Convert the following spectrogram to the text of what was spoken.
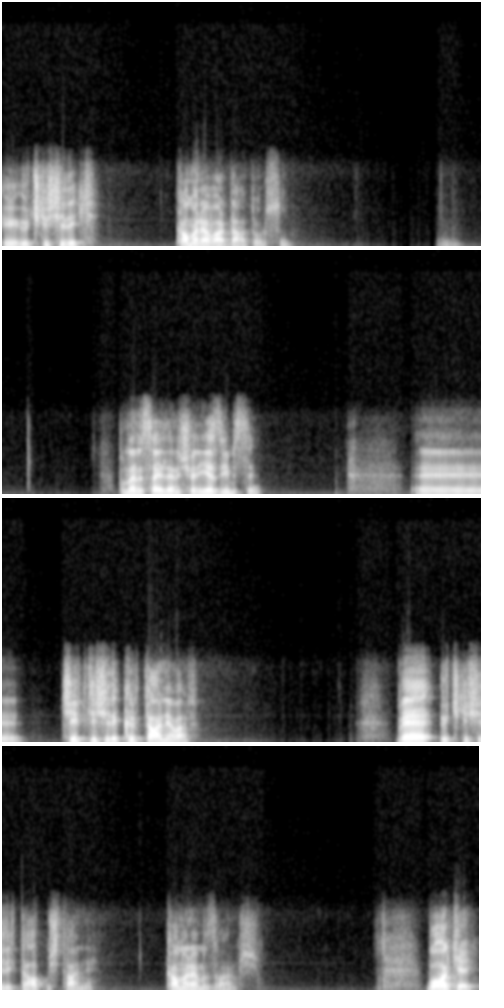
3 kişilik kamera var daha doğrusu. Bunların sayılarını şöyle yazayım size. Ee, çift kişilik 40 tane var. Ve 3 kişilikte 60 tane kameramız varmış. Bu okey.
